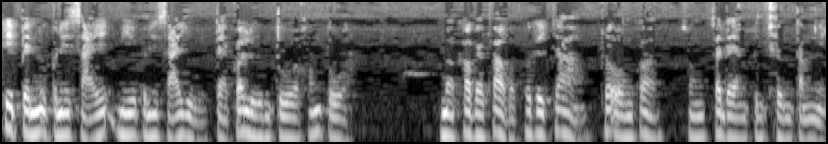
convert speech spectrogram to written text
ที่เป็นอุปนิสัยมีอุปนิสัยอยู่ แต่ก็ลืมตัวของตัว เมื่อเข้าไปเฝ้ากับพระพุทธเจ้า พระองค์ก็ทรงแสดงเป็นเชิงตำหนิ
